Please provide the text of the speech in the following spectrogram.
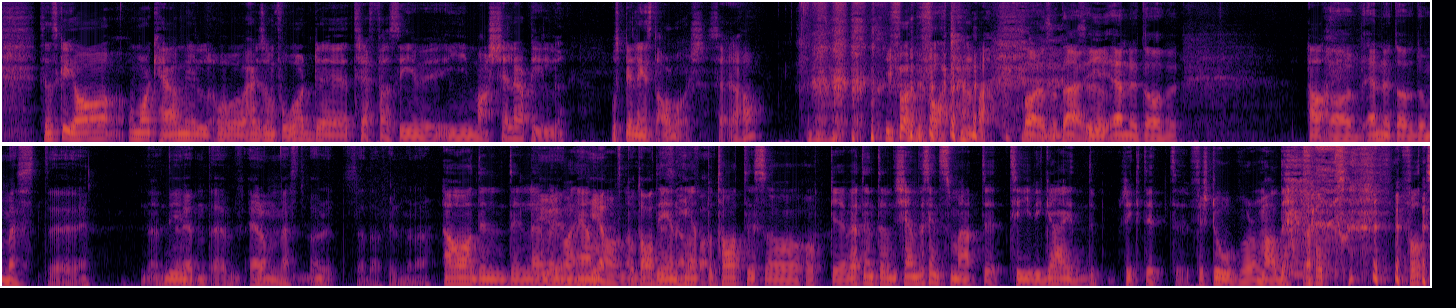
Sen ska jag och Mark Hamill och Harrison Ford eh, träffas i, i mars eller april och spela in Star Wars. Så här, jaha. I förbifarten bara. Bara sådär. Så- I en utav, Ja, ja, en utav de mest, eh, det, jag vet inte, är de mest förutsedda filmerna? Ja, det, det lär Det väl vara en en av dem. det är en het potatis och, och jag vet inte, det kändes inte som att TV Guide riktigt förstod vad de hade fått, fått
